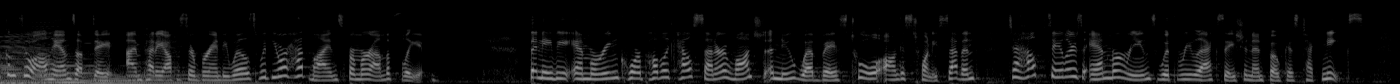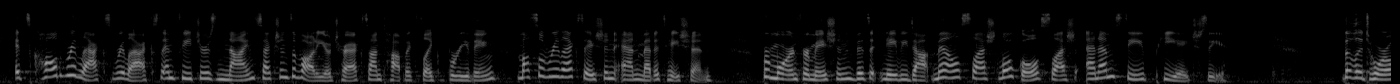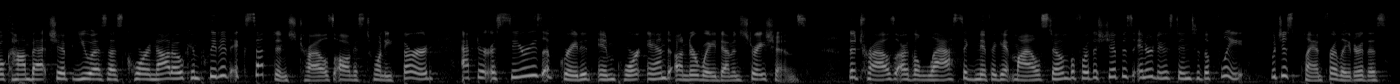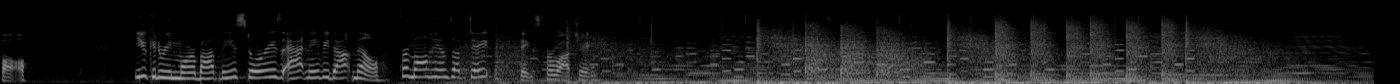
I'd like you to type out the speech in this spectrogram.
Welcome to All Hands Update. I'm Petty Officer Brandy Wills with your headlines from around the fleet. The Navy and Marine Corps Public Health Center launched a new web-based tool August 27th to help sailors and Marines with relaxation and focus techniques. It's called Relax Relax and features nine sections of audio tracks on topics like breathing, muscle relaxation, and meditation. For more information, visit navy.mil slash local slash nmcphc. The littoral combat ship USS Coronado completed acceptance trials August 23rd after a series of graded in-port and underway demonstrations. The trials are the last significant milestone before the ship is introduced into the fleet, which is planned for later this fall. You can read more about these stories at Navy.mil. From All Hands Update, thanks for watching.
